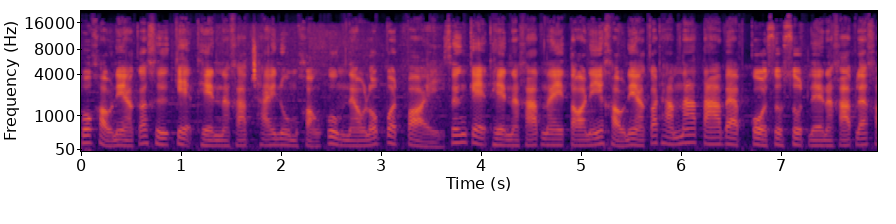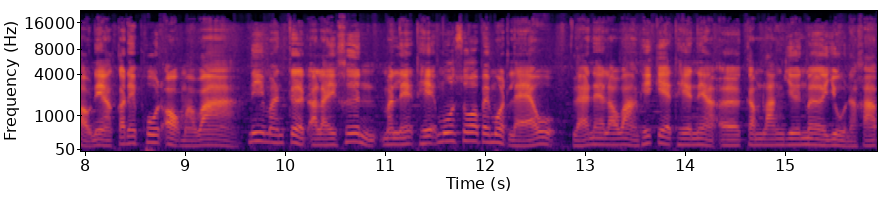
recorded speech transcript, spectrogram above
พวกเขาเนี่ยก็คือเกตเทนนะครับชายหนุ่มของกลุ่มแนวรบปลดปล่อย ซึ่งเกตเทนนะครับในตอนนี้เขาเนี่ยก็ทำหน้าตาแบบโกรธสุดๆเลยนะครับและเขาเนี่ยก็ได้พูดออกมาว่า นี่มันเกิดอะไรขึ้นมันเละเทะมั่วซั่วไปหมดแล้ว และในระหว่างที่เกตเทนเนี่ยเออกำลังยืนเมออยู่นะครับ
